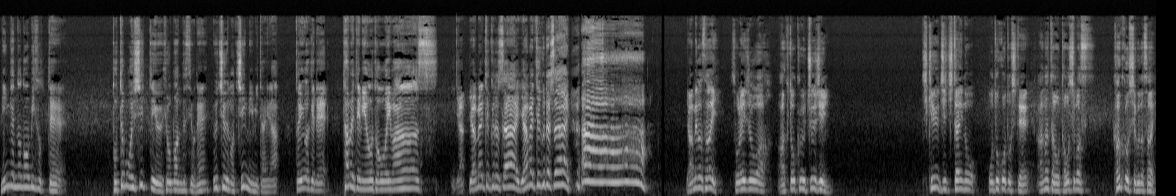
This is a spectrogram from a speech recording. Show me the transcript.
人間の脳みそって、とっても美味しいっていう評判ですよね。宇宙の珍味みたいな。というわけで、食べてみようと思います。や、やめてください。やめてください。ああやめなさい。それ以上は悪徳宇宙人。地球自治体の男としてあなたを倒します。覚悟してください。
